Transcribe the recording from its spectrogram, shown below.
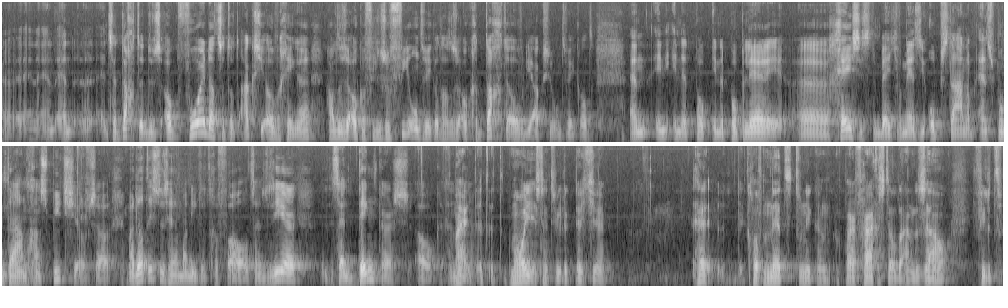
Eh, en, en, eh, en ze dachten dus ook voordat ze tot actie overgingen, hadden ze ook een filosofie ontwikkeld, hadden ze ook gedachten over die actie ontwikkeld. En in, in, het, in de populaire eh, geest is het een beetje van mensen die opstaan op- en spontaan gaan speechen of zo. Maar dat is dus helemaal niet het geval. Het zijn zeer, zijn denkers ook. Maar het, het, mooie is natuurlijk dat je. Ik geloof net toen ik een paar vragen stelde aan de zaal, viel het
